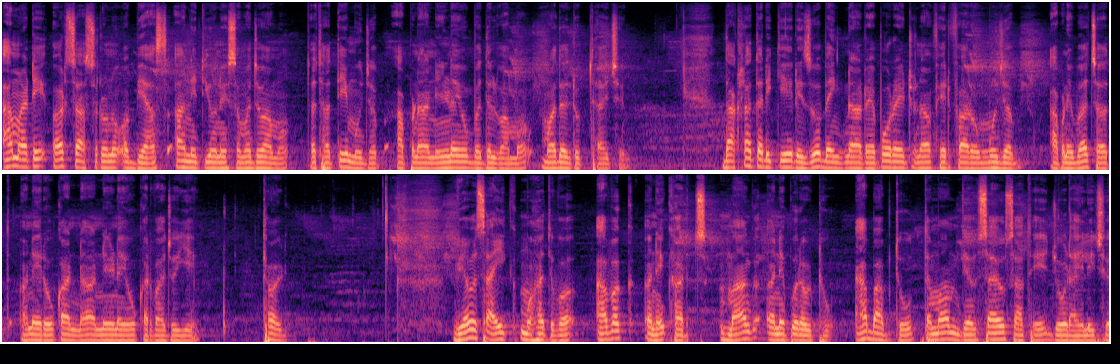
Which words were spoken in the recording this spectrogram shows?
આ માટે અર્થશાસ્ત્રનો અભ્યાસ આ નીતિઓને સમજવામાં તથા તે મુજબ આપણા નિર્ણયો બદલવામાં મદદરૂપ થાય છે. દાખલા તરીકે રિઝર્વ બેંકના રેપો રેટના ફેરફારો મુજબ આપણે બચત અને રોકાણના નિર્ણયો કરવા જોઈએ. થર્ડ, વ્યવસાયિક મહત્ત્વ આવક અને ખર્ચ, માંગ અને પુરવઠો. આ બાબતો તમામ વ્યવસાયો સાથે જોડાયેલી છે.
